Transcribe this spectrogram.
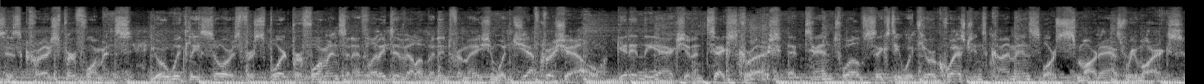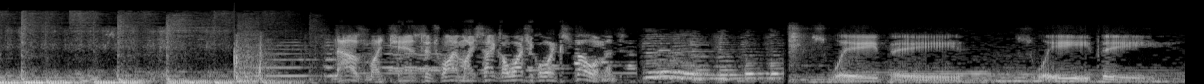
This is Crush Performance, your weekly source for sport performance and athletic development information with Jeff Crushell. Get in the action and text Crush at 10 12 60 with your questions, comments, or smart ass remarks. Now's my chance to try my psychological experiment. Sweepy, sweepy,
